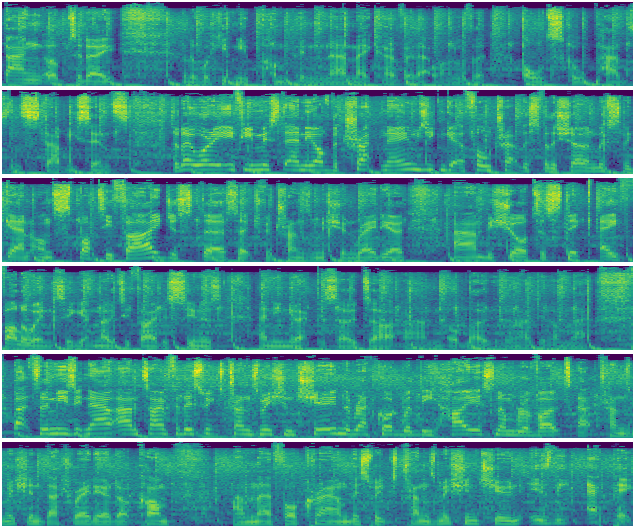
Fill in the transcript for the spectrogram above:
bang up to date with a wicked new pumping uh, makeover of that one. Love the old school pads and stabby synths. So don't worry if you missed any of the track names, you can get a full track list for the show and listen again on Spotify. Just uh, search for Transmission Radio and be sure to stick a following so you get notified as soon as any new episodes are um, uploaded and added on there. Back to the music now and time for this week's transmission tune, the record with the highest number of votes at transmission-radio.com and therefore crowned this week's transmission tune is the epic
